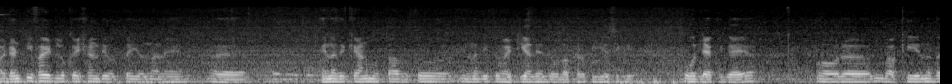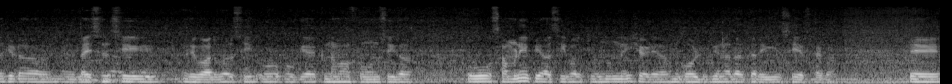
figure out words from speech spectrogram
ਆਇਡੈਂਟੀਫਾਈਡ ਲੋਕੇਸ਼ਨ ਦੇ ਉੱਤੇ ਹੀ ਉਹਨਾਂ ਨੇ ਇਹਨਾਂ ਦੇ ਕਹਿਣ ਮੁਤਾਬਕ ਇਹਨਾਂ ਦੀ ਕਮੇਟੀਆਂ ਦੇ 2 ਲੱਖ ਰੁਪਏ ਸੀਗੇ, ਉਹ ਲੈ ਕੇ ਗਏ ਆ। ਔਰ ਬਾਕੀ ਇਹਨਾਂ ਦਾ ਜਿਹੜਾ ਲਾਇਸੈਂਸ ਸੀ ਰਿਵਾਲਵਰ ਸੀ, ਉਹ ਹੋ ਗਿਆ ਇੱਕ ਨਵਾਂ ਫੋਨ ਸੀਗਾ। ਉਹ ਸਾਹਮਣੇ ਪਿਆ ਸੀ, ਬਲਕਿ ਉਹਨੂੰ ਨਹੀਂ ਛੇੜਿਆ। ਗੋਲਡ ਵੀ ਇਹਨਾਂ ਦਾ ਘਰੇ ਹੀ ਸੇਫ ਹੈਗਾ। ਤੇ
